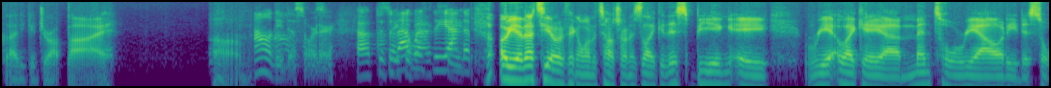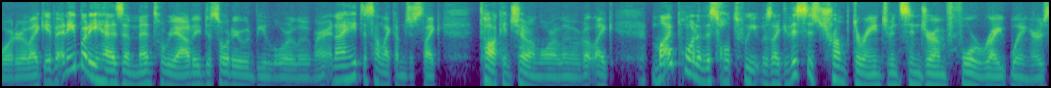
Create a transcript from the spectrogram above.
Glad you could drop by. Um, personality disorder. Have to so that was the seat. end of Oh yeah, that's the other thing I want to touch on is like this being a rea- like a uh, mental reality disorder. Like if anybody has a mental reality disorder, it would be Laura Loomer. And I hate to sound like I'm just like talking shit on Laura Loomer, but like my point of this whole tweet was like this is Trump derangement syndrome for right wingers.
